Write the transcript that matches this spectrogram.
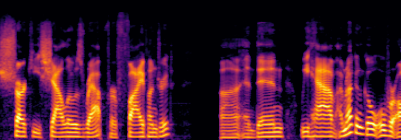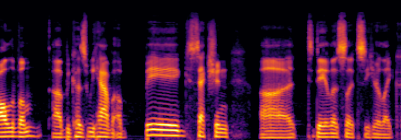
Sharky Shallows wrap for 500. Uh, and then we have, I'm not going to go over all of them uh, because we have a big section uh, today. Let's let's see here, like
